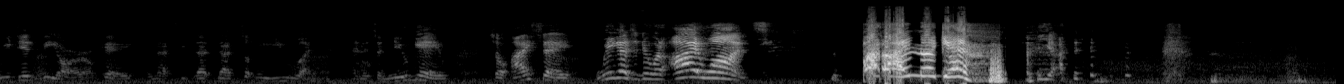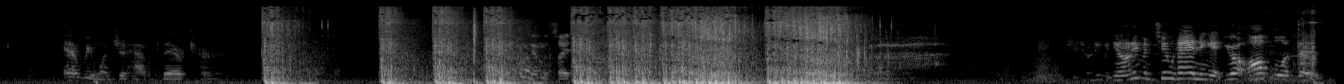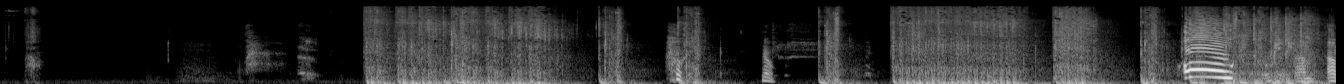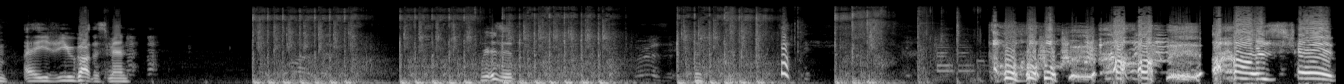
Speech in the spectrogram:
We did VR, okay, and that's that that's something you like, and it's a new game. So I say we got to do what I want. But I'm the guest. yeah. Everyone should have their turn. Down the site. You don't even, you're not even two-handing it. You're awful at this. Oh, no. Oh! Okay, um, um, uh, you, you got this, man. Where is it? Where is it? Oh, oh shit!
